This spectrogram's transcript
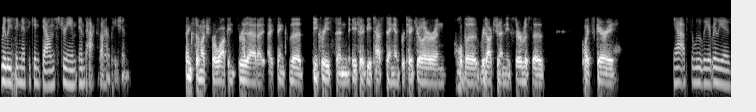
really significant downstream impacts on our patients. Thanks so much for walking through that. I, I, think the decrease in HIV testing in particular and all the reduction in these services quite scary. Yeah, absolutely. It really is.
